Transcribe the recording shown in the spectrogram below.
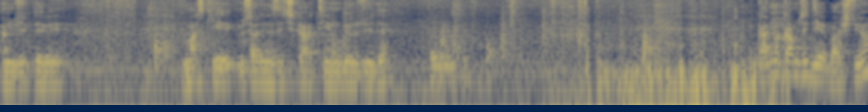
Öncelikle bir maskeyi müsaadenizle çıkartayım gözlüğü de. Kaymakamcı diye başlıyor.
